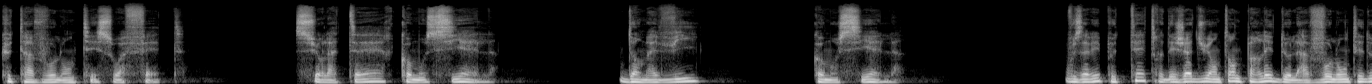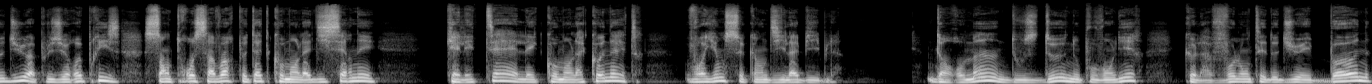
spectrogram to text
Que ta volonté soit faite, sur la terre comme au ciel, dans ma vie comme au ciel. Vous avez peut-être déjà dû entendre parler de la volonté de Dieu à plusieurs reprises, sans trop savoir peut-être comment la discerner. Quelle est-elle et comment la connaître? Voyons ce qu'en dit la Bible. Dans Romains 12.2, nous pouvons lire que la volonté de Dieu est bonne,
